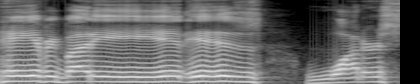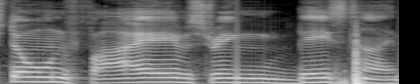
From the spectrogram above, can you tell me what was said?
Hey everybody, it is Waterstone 5 string bass time.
